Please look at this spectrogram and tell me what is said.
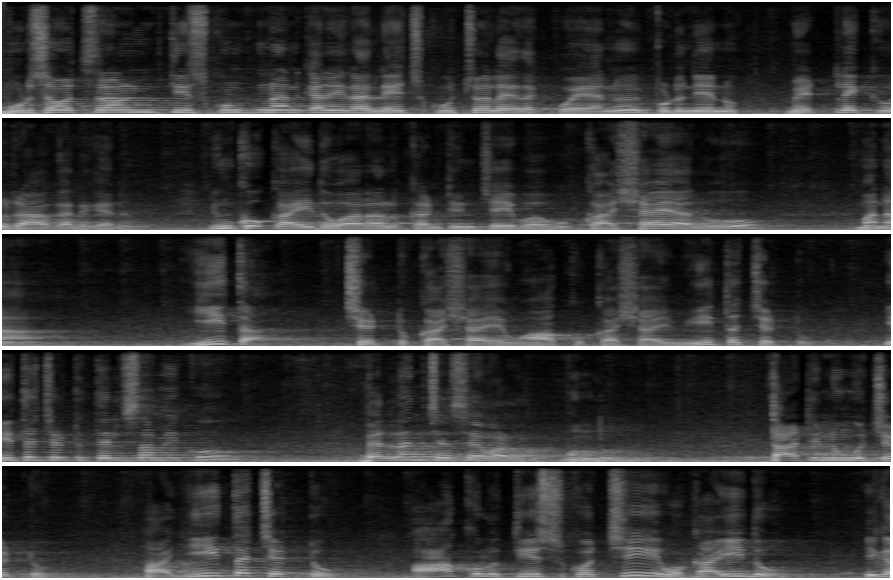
మూడు సంవత్సరాల నుంచి తీసుకుంటున్నాను కానీ ఇలా లేచి కూర్చోలేకపోయాను. ఇప్పుడు నేను మెట్లెక్కి రాగలిగాను. ఇంకొక ఐదు వారాలు కంటిన్యూ చేయబాబు కషాయాలు మన ఈత చెట్టు కషాయం ఆకు కషాయం ఈత చెట్టు. ఈత చెట్టు తెలుసా మీకు? బెల్లం చేసేవాళ్ళం ముందు. తాటి నుంగు చెట్టు. ఆ ఈత చెట్టు ఆకులు తీసుకొచ్చి ఒక ఐదు. ఇక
